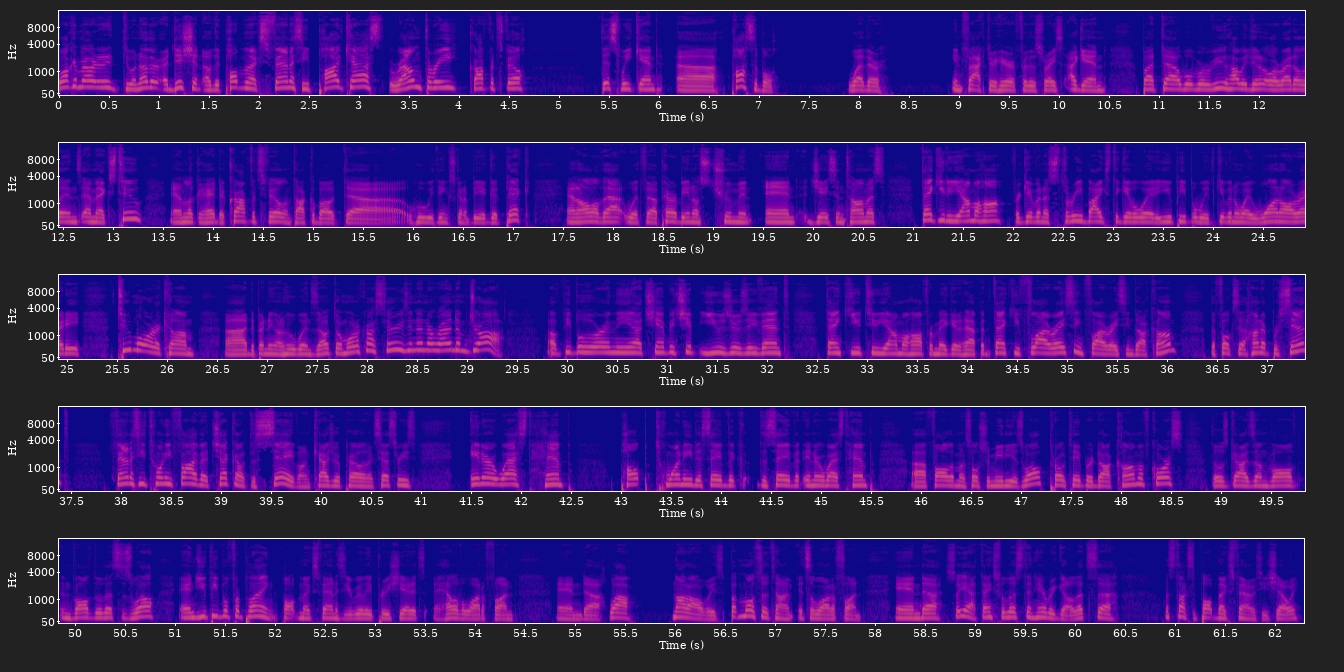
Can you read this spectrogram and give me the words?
Welcome everybody to another edition of the PulpMX Fantasy Podcast, Round Three, Crawfordsville, this weekend. Uh, possible weather in factor here for this race again, but uh, we'll review how we did at Loretta Lynn's MX2 and look ahead to Crawfordsville and talk about uh, who we think is going to be a good pick and all of that with uh, Perebijnos, Truman, and Jason Thomas. Thank you to Yamaha for giving us three bikes to give away to you people. We've given away one already, two more to come, uh, depending on who wins the Outdoor Motocross Series, and then a random draw of people who are in the uh, championship users event. Thank you to Yamaha for making it happen. Thank you, Fly Racing, flyracing.com, the folks at 100%, Fantasy 25 at checkout to save on casual apparel and accessories, Inner West Hemp, Pulp 20 to save the to save at Inner West Hemp. Uh, follow them on social media as well. ProTaper.com, of course. Those guys involved involved with us as well. And you people for playing PulpMX Fantasy. Really appreciate it. It's a hell of a lot of fun. And uh, wow, not always, but most of the time, it's a lot of fun. And uh, so, yeah, thanks for listening. Here we go. Let's uh, let's talk some PulpMX Fantasy, shall we?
